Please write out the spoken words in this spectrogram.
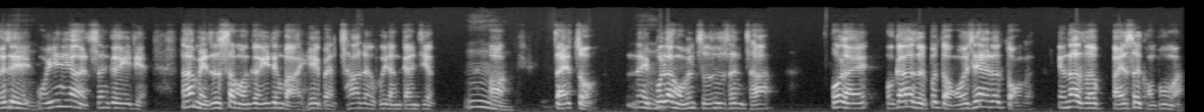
而且我印象很深刻一点，他每次上完课一定把黑板擦得非常干净，嗯啊，再走，那也不让我们值日生擦。后来我刚开始不懂，我现在都懂了，因为那时候白色恐怖嘛，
